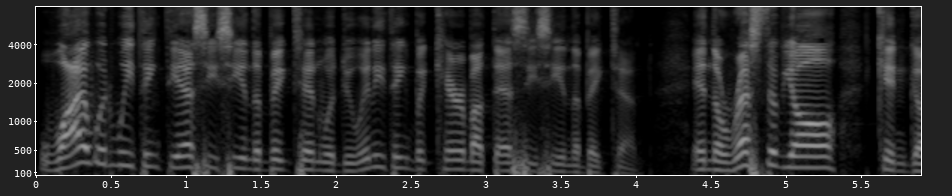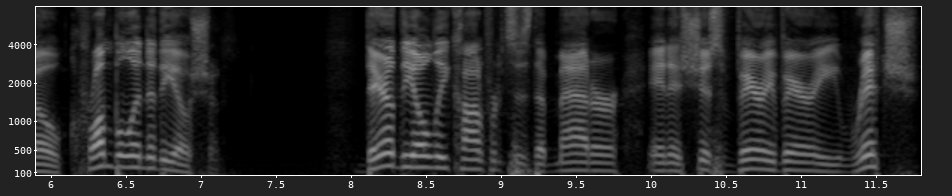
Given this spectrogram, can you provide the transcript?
why would we think the SEC and the Big Ten would do anything but care about the SEC and the Big Ten? And the rest of y'all can go crumble into the ocean. They're the only conferences that matter, and it's just very, very rich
